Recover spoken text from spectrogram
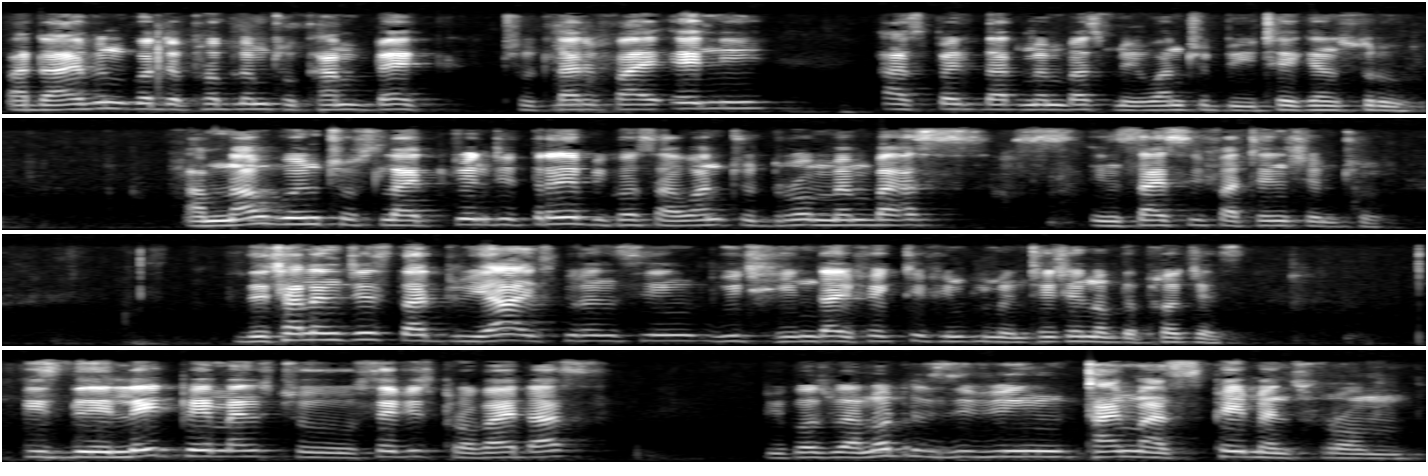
but I haven't got a problem to come back to clarify any aspect that members may want to be taken through. I'm now going to slide 23 because I want to draw members' incisive attention to the challenges that we are experiencing which hinder effective implementation of the projects is the late payments to service providers because we are not receiving timers payments from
